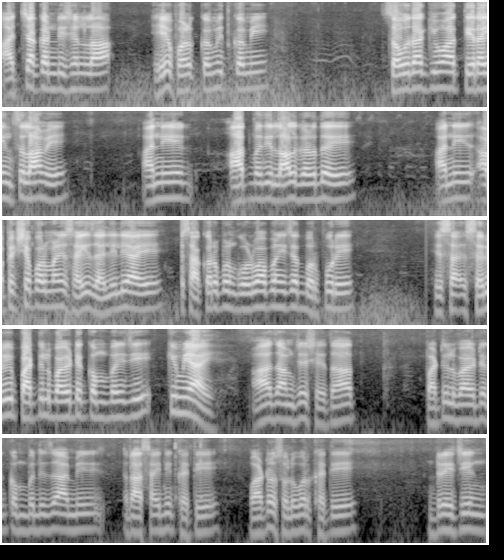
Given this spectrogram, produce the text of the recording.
आजच्या कंडिशनला हे फळ कमीत कमी चौदा किंवा तेरा इंच लांब आहे आणि आतमध्ये लाल गर्द आहे आणि अपेक्षेप्रमाणे साई झालेली आहे. साखर पण गोडवा पण याच्यात भरपूर आहे. हे सा सर्वी पाटील बायोटेक कंपनीची किमी आहे. आज आमच्या शेतात पाटील बायोटेक कंपनीचं आम्ही रासायनिक खते वॉटर सोलोवर खते ड्रेचिंग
